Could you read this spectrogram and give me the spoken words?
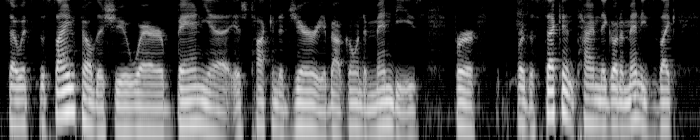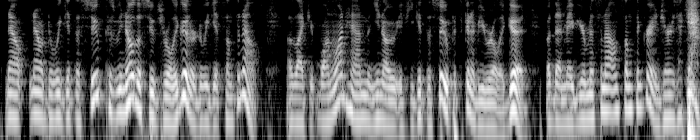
So it's the Seinfeld issue where Bania is talking to Jerry about going to Mendy's for for the second time they go to Mendy's. Is like now now do we get the soup because we know the soup's really good, or do we get something else? Like on one hand, you know, if you get the soup, it's going to be really good, but then maybe you're missing out on something great. And Jerry's like, yeah,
